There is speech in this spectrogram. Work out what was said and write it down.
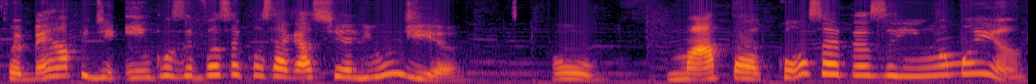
Foi bem rapidinho. Inclusive, você consegue assistir ele um dia. Tipo, mata com certeza em uma manhã.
